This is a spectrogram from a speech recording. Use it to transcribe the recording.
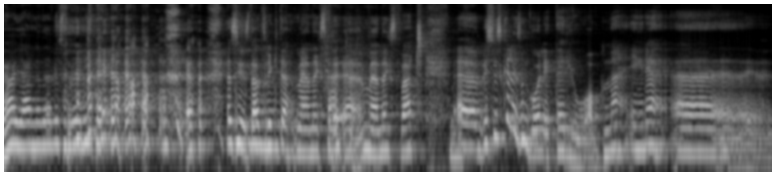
Ja, gjerne det, hvis du vil. jeg syns det er trygt det, med, en ekspert. Med en ekspert. Eh, hvis vi skal liksom gå litt til rådene, Ingrid. Eh,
